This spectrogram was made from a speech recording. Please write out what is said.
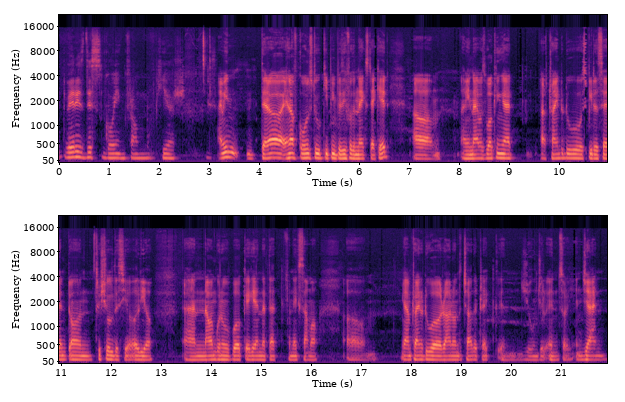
it, where is this going from here I mean, there are enough goals to keep me busy for the next decade. Um, I mean, I was working at, uh, trying to do a speed ascent on Trishul this year earlier, and now I'm going to work again at that for next summer. Um, yeah, I'm trying to do a run on the Chadar Trek in June, July, in sorry, in Jan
